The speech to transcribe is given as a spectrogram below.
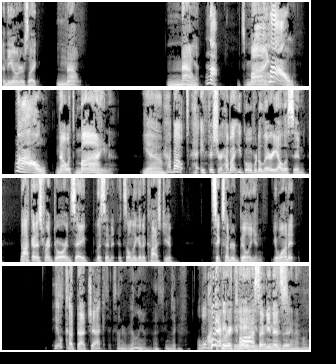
And the owner's like, no. No. Yeah. No. It's mine. No. No. No, it's mine. Yeah. Like, how about, hey, Fisher, how about you go over to Larry Ellison, knock on his front door and say, listen, it's only going to cost you 600 billion. You want it? He'll cut that check. 600 billion. That seems like a Well, lot whatever it costs. A's. I mean, that's a- you know.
